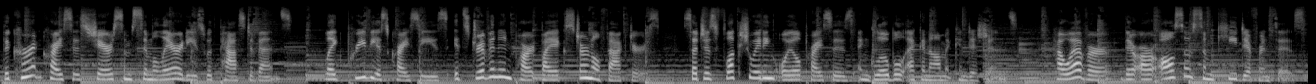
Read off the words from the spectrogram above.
The current crisis shares some similarities with past events. Like previous crises, it's driven in part by external factors, such as fluctuating oil prices and global economic conditions. However, there are also some key differences.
